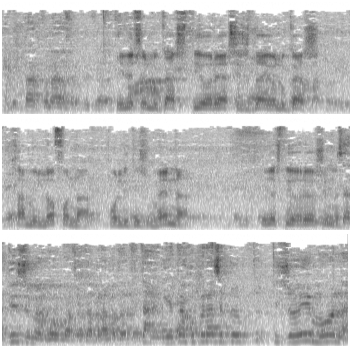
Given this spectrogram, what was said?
Δεν υπάρχουν άνθρωποι τώρα. Είδες ο Λουκάς τι ωραία συζητάει ο Λουκάς; Χαμηλόφωνα, πολιτισμένα. Είδες τι ωραίος είναι. Τσαντίζουμε εγώ με αυτά τα πράγματα. Τα- Γιατί τα έχω περάσει από το- τη ζωή μου όλα.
